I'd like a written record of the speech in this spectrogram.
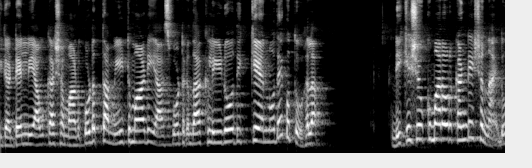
ಈಗ ಡೆಲ್ಲಿ ಅವಕಾಶ ಮಾಡಿಕೊಡುತ್ತಾ ಮೀಟ್ ಮಾಡಿ, ಆ ಸ್ಫೋಟಕ ದಾಖಲೆ ಇಡೋದಿಕ್ಕೆ ಅನ್ನೋದೇ ಕುತೂಹಲ ಡಿ ಕೆ ಶಿವಕುಮಾರ್ ಅವರ ಕಂಡೀಷನ್ ಇದು.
